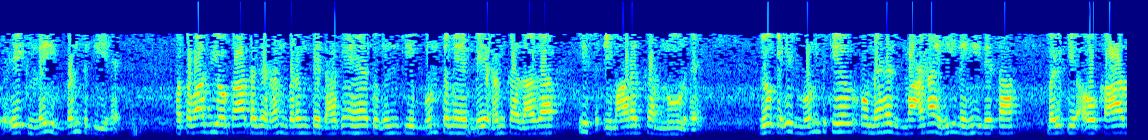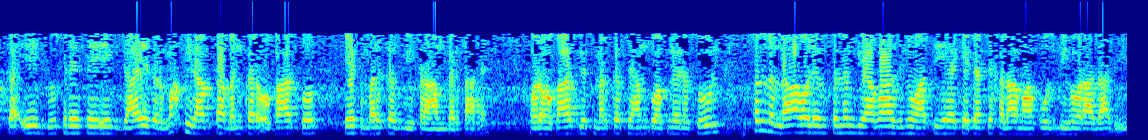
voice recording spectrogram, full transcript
ایک نئی بنت کی ہے۔ متوازی اوقات اگر رنگ برنگ کے دھاگے ہیں تو ان کی بنت میں بے رنگ کا دھاگا اس عمارت کا نور ہے۔ جو کہ اس بنت کے کو محض معنی ہی نہیں دیتا، بلکہ اوقات کا ایک دوسرے سے ایک جائز اور مخفی رابطہ بن کر اوقات کو ایک مرکز بھی فراہم کرتا ہے۔ اور اوقات کے اس مرکز سے ہم کو اپنے رسول صلی اللہ علیہ وسلم کی آواز یوں آتی ہے کہ جیسے خلا محفوظ بھی ہو اور آزادی۔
